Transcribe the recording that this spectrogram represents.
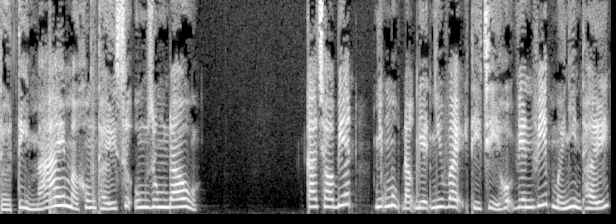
Tớ tìm mãi mà không thấy sự ung dung đâu. Ca cho biết những mục đặc biệt như vậy thì chỉ hội viên VIP mới nhìn thấy.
